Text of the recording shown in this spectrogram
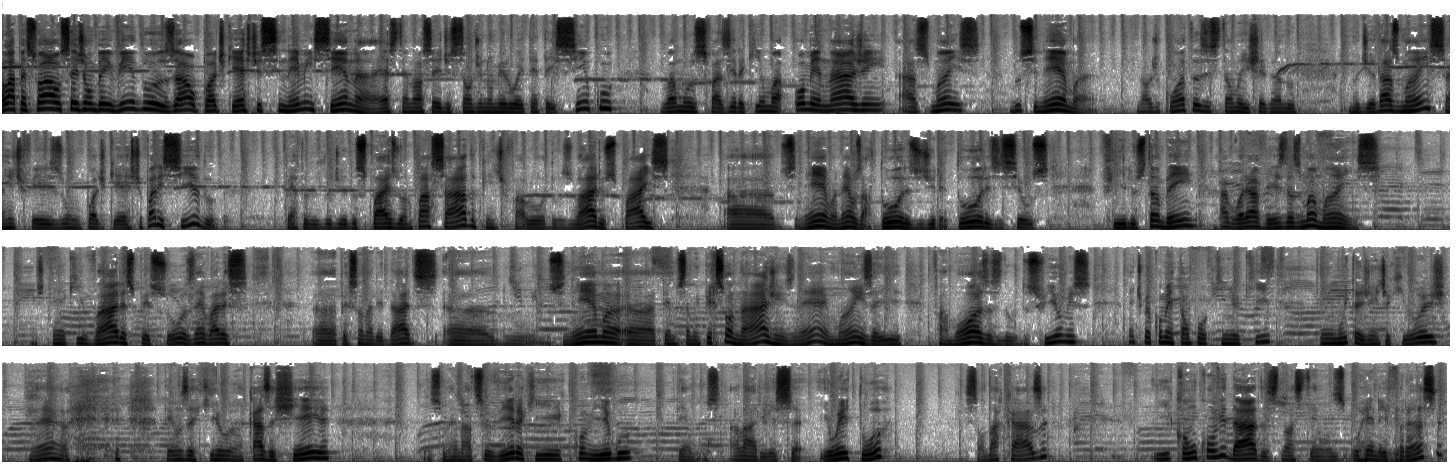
Olá pessoal, sejam bem-vindos ao podcast Cinema em Cena. Esta é a nossa edição de número 85. Vamos fazer aqui uma homenagem às mães do cinema. Afinal de contas, estamos aí chegando no Dia das Mães. A gente fez um podcast parecido, perto do Dia dos Pais do ano passado, que a gente falou dos vários pais ah, do cinema, né? Os atores, os diretores e seus filhos também. Agora é a vez das mamães. Gente tem aqui várias pessoas, né? Várias uh, personalidades uh, do, do, cinema. Uh, temos também personagens, né? Mães aí famosas do, dos filmes. A gente vai comentar um pouquinho aqui. Tem muita gente aqui hoje, né? temos aqui a casa cheia. Eu sou o Renato Silveira, aqui comigo temos a Larissa e o Heitor, que são da casa. E como convidados, nós temos o René França,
